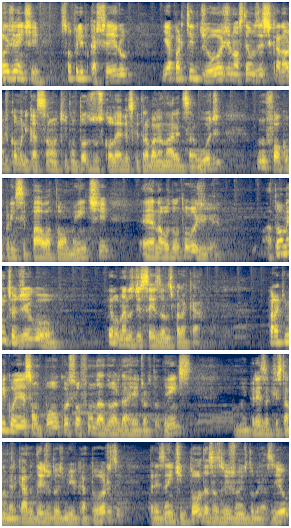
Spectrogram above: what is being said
Oi, gente. Sou Felipe Cacheiro e a partir de hoje nós temos este canal de comunicação aqui com todos os colegas que trabalham na área de saúde. Um foco principal atualmente é na odontologia. Atualmente eu digo pelo menos de seis anos para cá. Para que me conheçam um pouco, eu sou fundador da Rede Ortodentes, uma empresa que está no mercado desde 2014, presente em todas as regiões do Brasil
